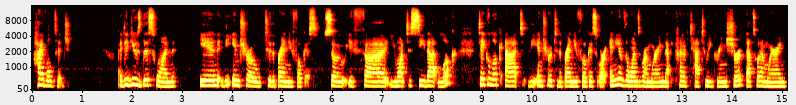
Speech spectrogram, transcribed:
high voltage. I did use this one in the intro to the brand new Focus. So if uh, you want to see that look, take a look at the intro to the brand new Focus or any of the ones where I'm wearing that kind of tattooy green shirt. That's what I'm wearing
